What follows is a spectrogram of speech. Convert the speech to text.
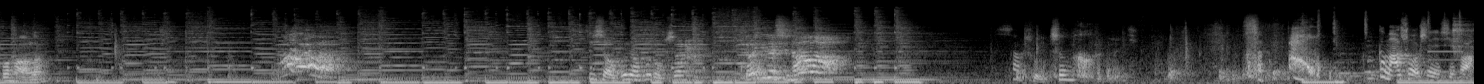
不好了。啊！这小姑娘不懂事儿，得你的洗她了。下手真狠啊你！干嘛说我是你媳妇儿？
